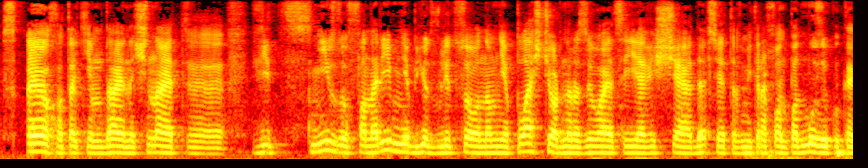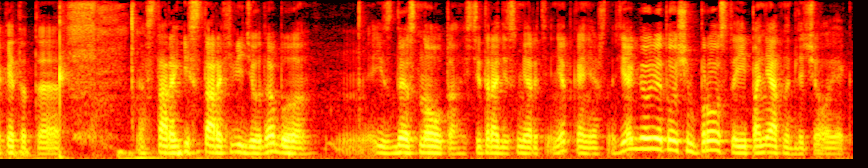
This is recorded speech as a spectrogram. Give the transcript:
с эхо таким, да, и начинает э, вид снизу, фонари мне бьют в лицо, на мне плащ черный развивается, и я вещаю, да, все это в микрофон под музыку, как этот э, старых, из старых видео, да, было, из Death Note, из Тетради Смерти. Нет, конечно. Я говорю, это очень просто и понятно для человека.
